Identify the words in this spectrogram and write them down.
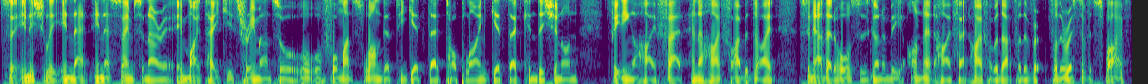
So initially in that in that same scenario, it might take you three months or, or, or four months longer to get that top line, get that condition on feeding a high fat and a high fiber diet. So now that horse is going to be on that high fat, high fiber diet for the for the rest of its life.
